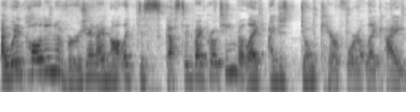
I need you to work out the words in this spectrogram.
I wouldn't call it an aversion. I'm not like disgusted by protein, but like I just don't care for it. Like I,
